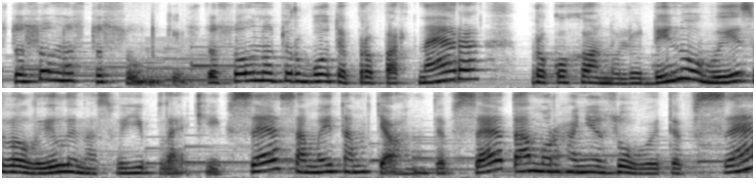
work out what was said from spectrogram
стосовно стосунків, стосовно турботи про партнера, про кохану людину, ви звалили на свої плечі. І все самі там тягнете, все там організовуєте, все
